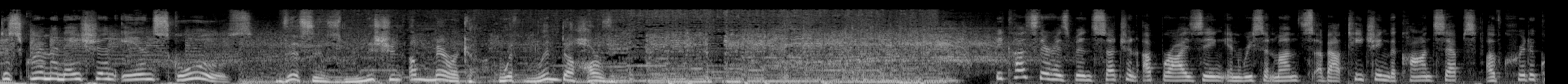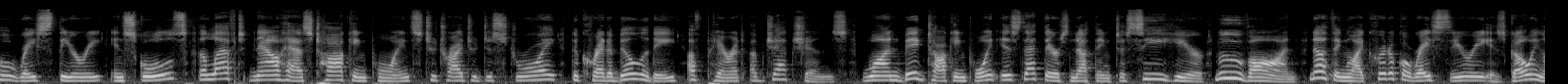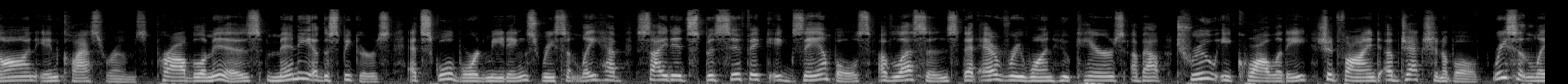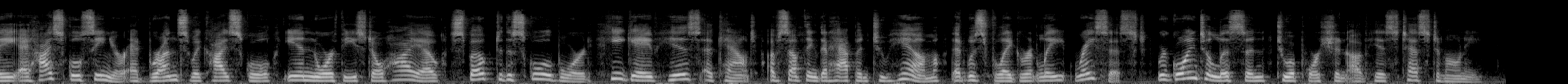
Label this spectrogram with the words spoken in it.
Discrimination in schools. This is Mission America with Linda Harvey. Because there has been such an uprising in recent months about teaching the concepts of critical race theory in schools, the left now has talking points to try to destroy the credibility of parent objections. One big talking point is that there's nothing to see here. Move on. Nothing like critical race theory is going on in classrooms. Problem is, many of the speakers at school board meetings recently have cited specific examples of lessons that everyone who cares about true equality should find objectionable. Recently, a high school senior at Brunswick High School in Northeast Ohio spoke to the school board. He gave his account of something that happened to him that was flagrantly racist. We're going to listen to a portion of his testimony.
